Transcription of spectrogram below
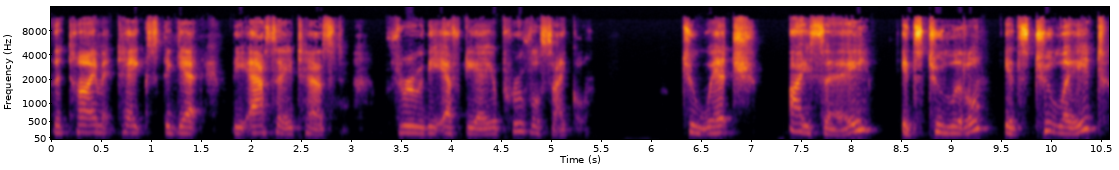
the time it takes to get the assay test through the FDA approval cycle. To which I say, it's too little, it's too late,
